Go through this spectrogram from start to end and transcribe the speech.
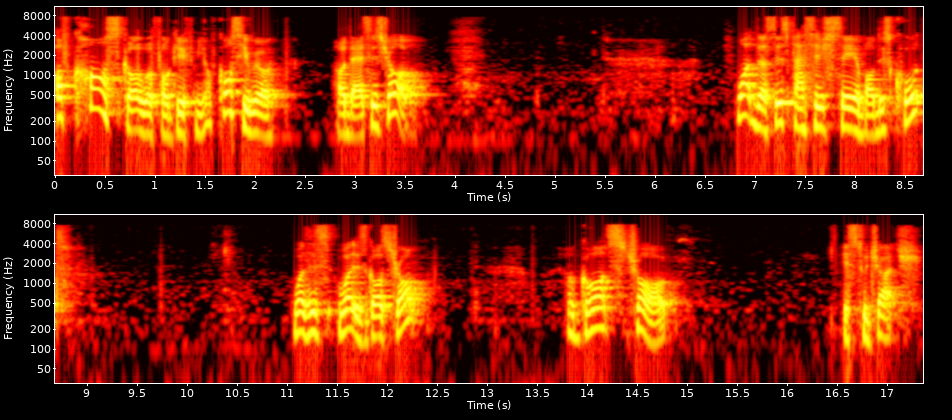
Of course God will forgive me. Of course He will. Oh, that's His job. What does this passage say about this quote? What is, what is God's job? God's job is to judge.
